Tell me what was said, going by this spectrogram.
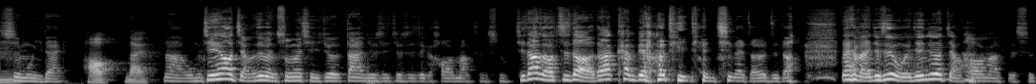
拭目以待。好，来，那我们今天要讲的这本书呢，其实就当然就是就是这个 Howard Marks 的书。其实大家早就知道了，大家看标题点进来 早就知道。但反正就是我们今天就要讲 Howard Marks 的书。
